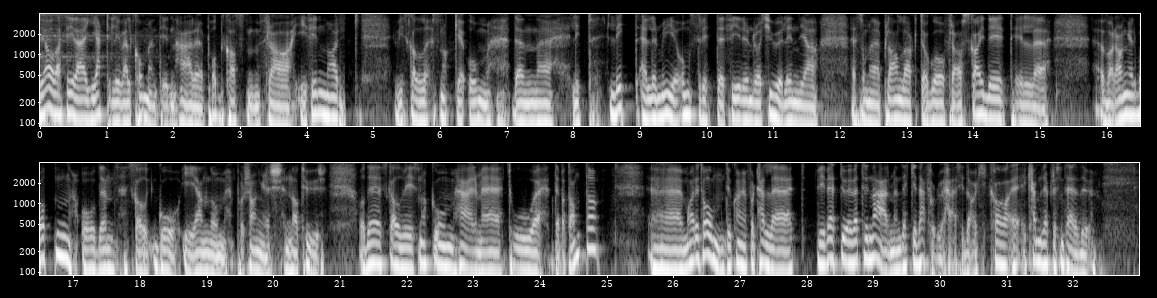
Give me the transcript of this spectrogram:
Ja, da sier jeg hjertelig velkommen til denne podkasten fra i Finnmark. Vi skal snakke om den eh, litt, litt eller mye omstridte 420-linja eh, som er planlagt å gå fra Skaidi til eh, Varangerbotn, og den skal gå igjennom Porsangers natur. Og det skal vi snakke om her med to debattanter. Eh, Marit Holm, du kan jo fortelle vi vet du er veterinær, men det er ikke derfor du er her i dag. Hva, hvem representerer du?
